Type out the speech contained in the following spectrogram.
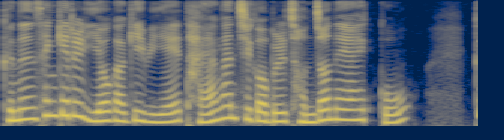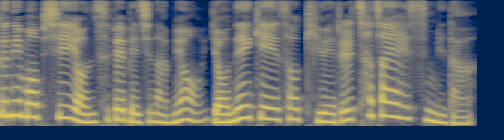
그는 생계를 이어가기 위해 다양한 직업을 전전해야 했고 끊임없이 연습에 매진하며 연예계에서 기회를 찾아야 했습니다.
